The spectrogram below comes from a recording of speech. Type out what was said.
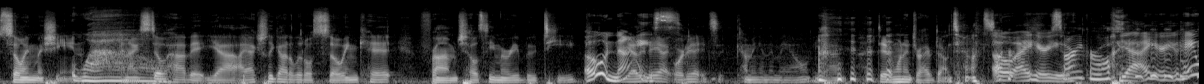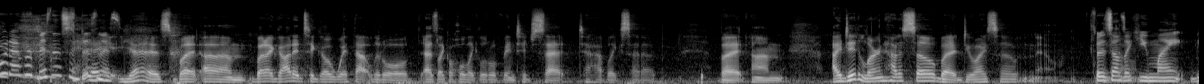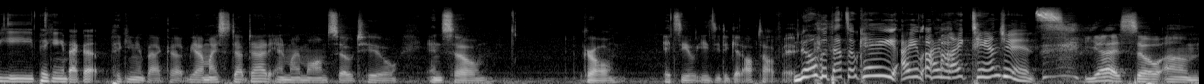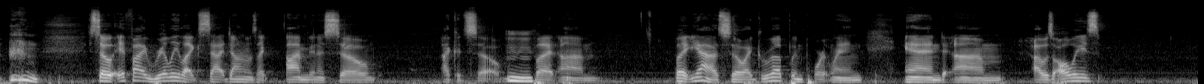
sewing machine. Wow. And I still have it. Yeah, I actually got a little sewing kit from Chelsea Marie Boutique. Oh, The other day I ordered it. It's coming in the mail. Yeah. I didn't want to drive downtown. oh i hear you Sorry, girl. yeah i hear you hey whatever business is business Hey, yes, but um, but I got it to go with that little as like a whole like little vintage set to have like set up. But um, I did learn how to sew, but do I sew? No. but it sounds like you might be picking it back up picking it back up. Yeah, my stepdad and my mom sew too, and so, girl, it's so easy to get off topic. no but that's okay i i like tangents Yes. So, um, so if I really like sat down and was like, I'm gonna sew, I could sew. Mm. But, um, but yeah. So I grew up in Portland, and um, I was always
